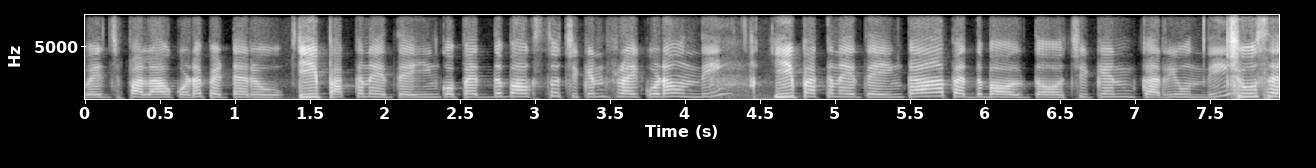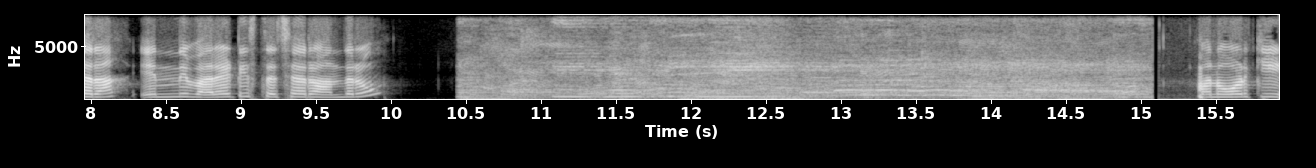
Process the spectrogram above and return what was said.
వెజ్ పలావ్ కూడా పెట్టారు. ఈ పక్కనైతే ఇంకో పెద్ద బాక్స్తో చికెన్ ఫ్రై కూడా ఉంది. ఈ పక్కనైతే ఇంకా పెద్ద బౌల్తో చికెన్ కర్రీ ఉంది. చూసారా? ఎన్ని వెరైటీస్ తెచ్చారు అందరూ. మనోడికి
